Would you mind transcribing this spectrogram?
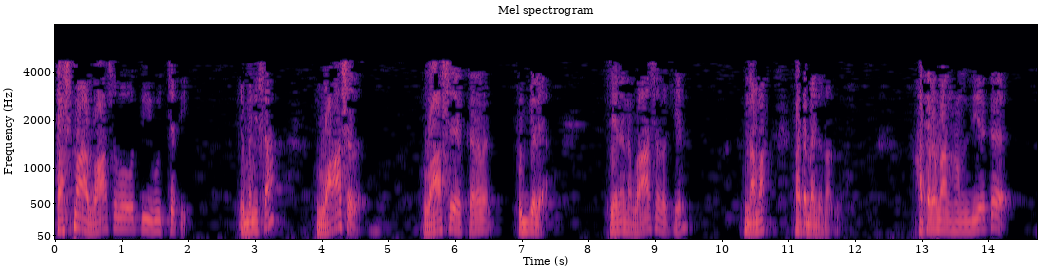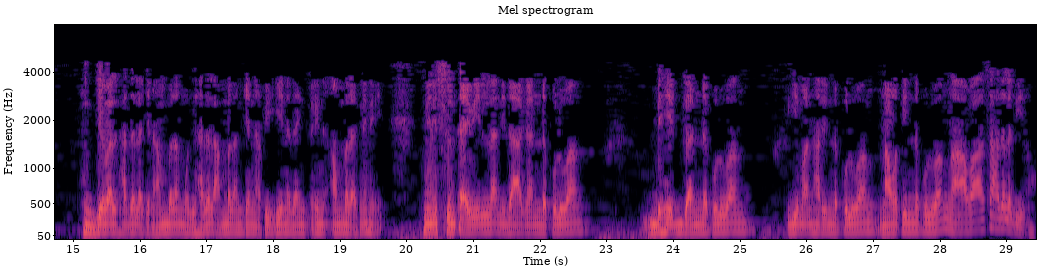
තස්මා වාසවෝති උච්චති. එම නිසා වාසව වාසය කරන පුද්ගලයා. කියන වාසව කියන නමක් පට බැඳුනලු. හතරමං හන්දියක ගෙවල් හදලා කියන අම්බලන් වගේ හදලා අම්බලන් කියන්නේ අපි කියන දැන් ඉන අම්බලක් නෙමෙයි. මිනිස්සුන්ට ඇවිල්ලා නිදා ගන්න පුළුවන්, බෙහෙත් ගන්න පුළුවන්, ගිමන් හරින්න පුළුවන්, නවතින්න පුළුවන් ආවාස හදලා තියෙනවා.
